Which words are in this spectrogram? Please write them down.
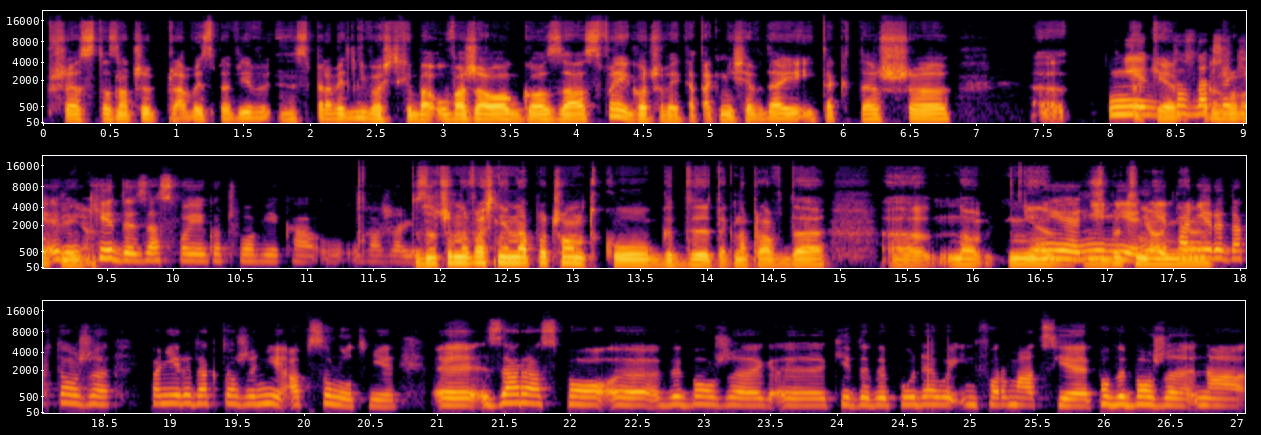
przez, to znaczy Prawo i Sprawi- Sprawiedliwość chyba uważało go za swojego człowieka, tak mi się wydaje i tak też e, e, Nie, Takie to znaczy, kiedy za swojego człowieka uważali? To znaczy, no właśnie na początku, gdy tak naprawdę e, no, nie, Nie, nie, nie, nie, panie redaktorze, panie redaktorze, nie, absolutnie. E, Zaraz po e, wyborze, e, kiedy wypłynęły informacje, po wyborze na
